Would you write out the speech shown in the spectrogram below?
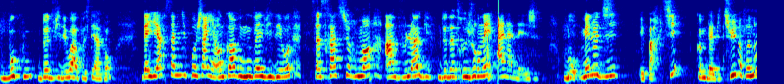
beaucoup d'autres vidéos à poster avant. D'ailleurs samedi prochain il y a encore une nouvelle vidéo. Ça sera sûrement un vlog de notre journée à la neige. Bon, Mélodie est partie comme d'habitude. Enfin non,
